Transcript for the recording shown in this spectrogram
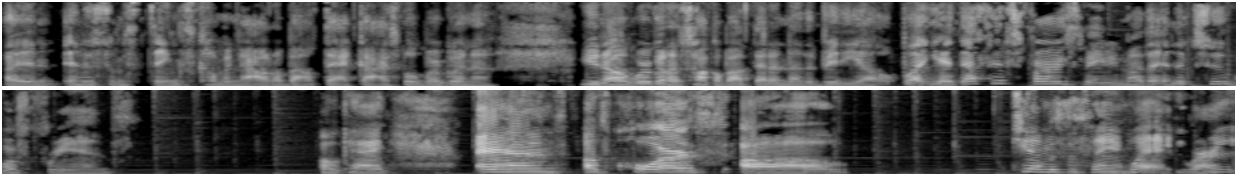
And, and there's some things coming out about that, guys, but we're gonna, you know, we're gonna talk about that another video. But yeah, that's his first baby mother, and the two were friends. Okay. And of course, uh, Kim is the same way, right?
